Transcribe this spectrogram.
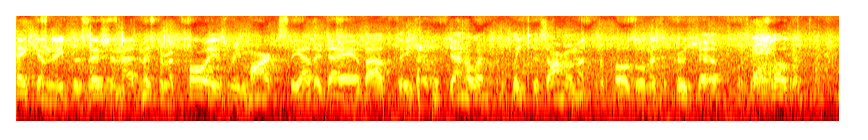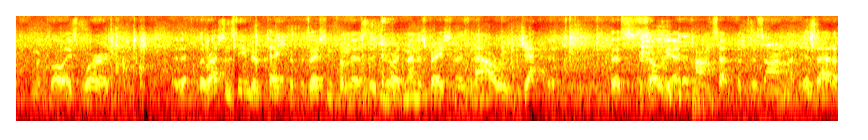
taken the position that Mr. McCloy's remarks the other day about the general and complete disarmament proposal of Mr. Khrushchev was a slogan, McCloy's word. The, the Russians seem to have taken the position from this that your administration has now rejected this Soviet concept of disarmament. Is that a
